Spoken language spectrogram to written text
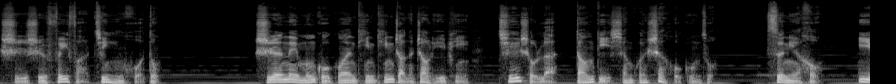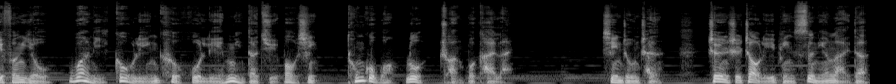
实施非法经营活动。时任内蒙古公安厅厅长的赵黎平接手了当地相关善后工作。四年后，一封由万里购林客户联名的举报信通过网络传播开来。信中称，正是赵黎平四年来的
